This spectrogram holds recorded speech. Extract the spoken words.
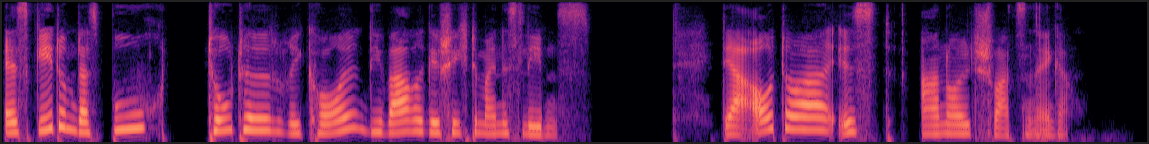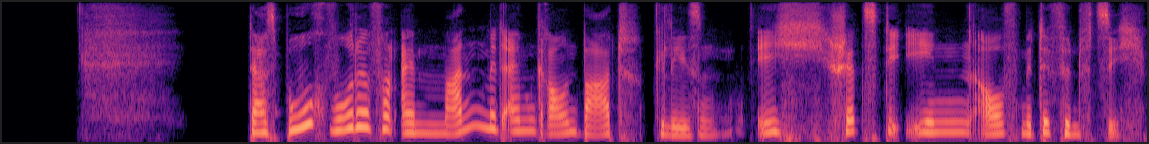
Es geht um das Buch Total Recall, die wahre Geschichte meines Lebens. Der Autor ist Arnold Schwarzenegger. Das Buch wurde von einem Mann mit einem grauen Bart gelesen. Ich schätzte ihn auf Mitte 50.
